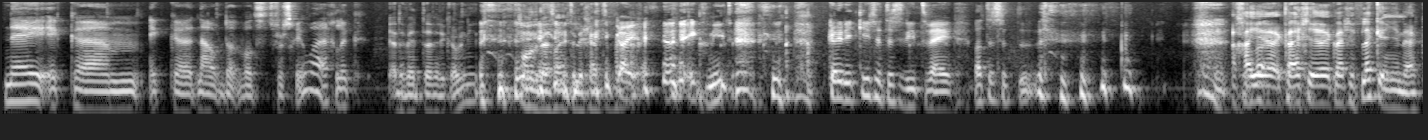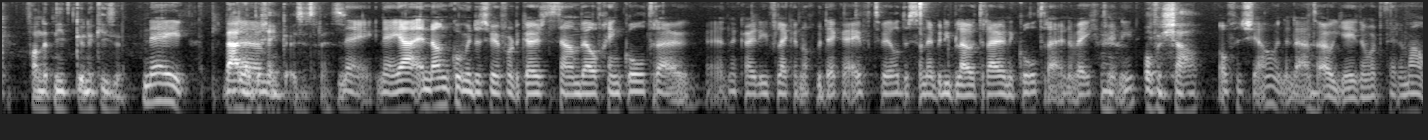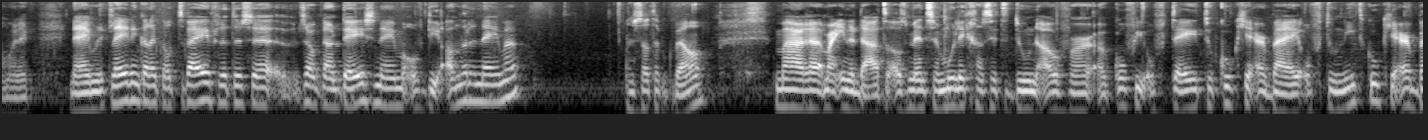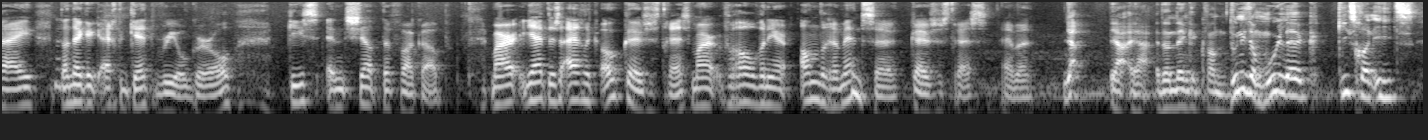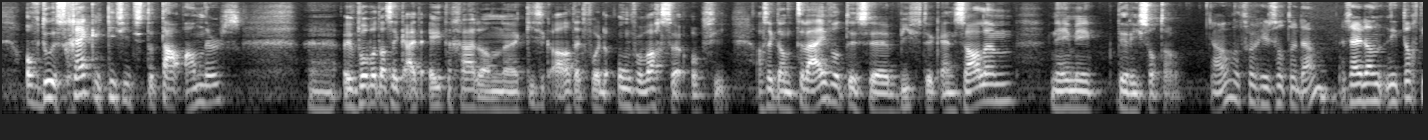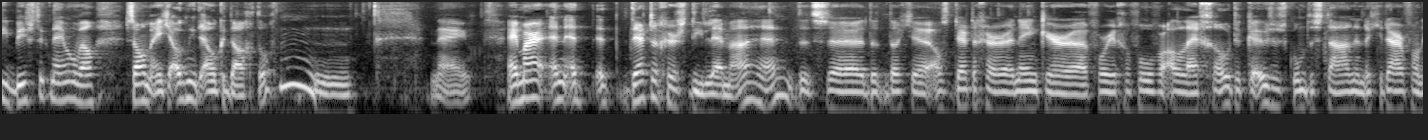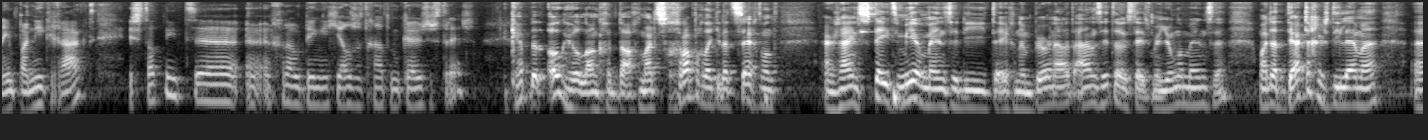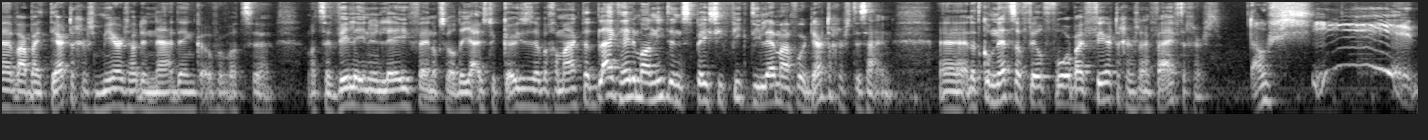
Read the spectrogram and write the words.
Nee, ik, ehm, ik eh, nou, dat, wat is het verschil eigenlijk? Ja, dat weet, dat weet ik ook niet. Ik vond het best wel intelligente vraag. je, ik niet. kan je niet kiezen tussen die twee? Wat is het? Ga je, krijg, je, krijg je vlekken in je nek van het niet kunnen kiezen? Nee. Nou, dan heb Ehm, je geen keuzestress. Nee, nee, ja, en dan kom je dus weer voor de keuze te staan, wel of geen kooltrui. En dan kan je die vlekken nog bedekken eventueel. Dus dan heb je die blauwe trui en de kooltrui en dan weet je het Ja. weer niet. Of een sjaal. Of een sjaal, inderdaad. Oh jee, dan wordt het helemaal moeilijk. Nee, met de kleding kan ik wel twijfelen tussen... eh, Zou ik nou deze nemen of die andere nemen? Dus dat heb ik wel. Maar, eh, maar inderdaad, als mensen moeilijk gaan zitten doen over eh, koffie of thee, toe koekje erbij of toe niet koekje erbij, dan denk ik echt get real girl. Kies en shut the fuck up. Maar jij hebt dus eigenlijk ook keuzestress, maar vooral wanneer andere mensen keuzestress hebben. Ja, ja, ja. Dan denk ik van, doe niet zo moeilijk. Kies gewoon iets. Of doe eens gek en kies iets totaal anders. Eh, bijvoorbeeld als ik uit eten ga, dan eh, kies ik altijd voor de onverwachte optie. Als ik dan twijfel tussen eh, biefstuk en zalm, neem ik de risotto. Oh, wat voor risotto dan? Zou je dan niet toch die biefstuk nemen? Hoewel, zalm eet je ook niet elke dag, toch? Hmm. Nee. Hey, maar en het, het dertigersdilemma, hè? Dus, eh, dat, dat je als dertiger in één keer eh, voor je gevoel voor allerlei grote keuzes komt te staan en dat je daarvan in paniek raakt. Is dat niet eh, een groot dingetje als het gaat om keuzestress? Ik heb dat ook heel lang gedacht, maar het is grappig dat je dat zegt, want er zijn steeds meer mensen die tegen een burn-out aanzitten, steeds meer jonge mensen. Maar dat dertigersdilemma, eh waarbij dertigers meer zouden nadenken over wat ze, wat ze willen in hun leven en of ze wel de juiste keuzes hebben gemaakt, dat blijkt helemaal niet een specifiek dilemma voor dertigers te zijn. Eh, dat komt net zoveel voor bij veertigers en vijftigers. Oh shit!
